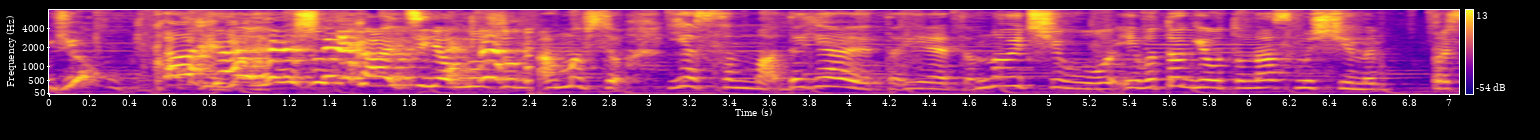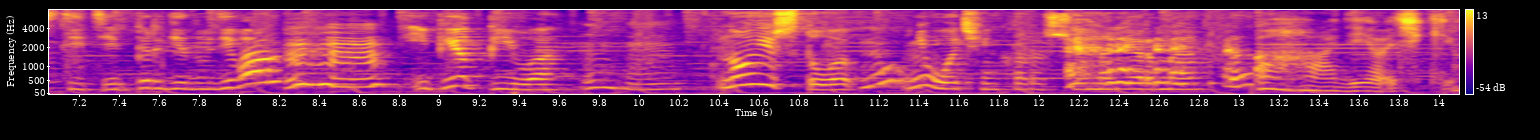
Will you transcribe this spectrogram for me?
я, ага. я нужен Кате, я нужен. А мы все, я сама, да я это, я это, ну и чего? И в итоге вот у нас мужчина, простите, пердит в диван угу. и пьет пиво. Угу. Ну и что? Ну, не очень хорошо, наверное. Ага, девочки.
